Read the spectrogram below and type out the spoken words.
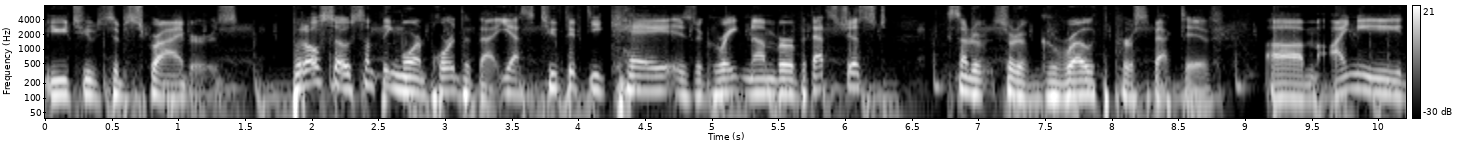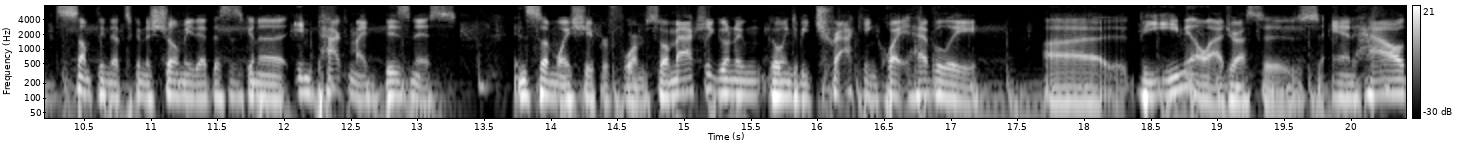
youtube subscribers but also something more important than that. Yes, 250k is a great number, but that's just sort of sort of growth perspective. Um, I need something that's going to show me that this is going to impact my business in some way, shape, or form. So I'm actually going to going to be tracking quite heavily uh, the email addresses, and how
